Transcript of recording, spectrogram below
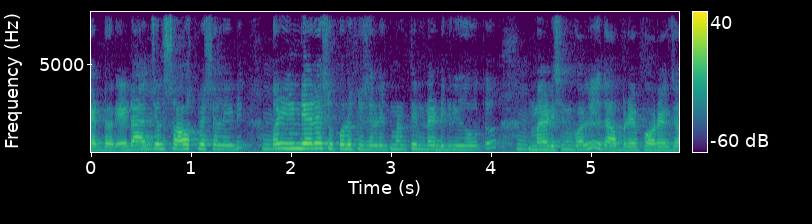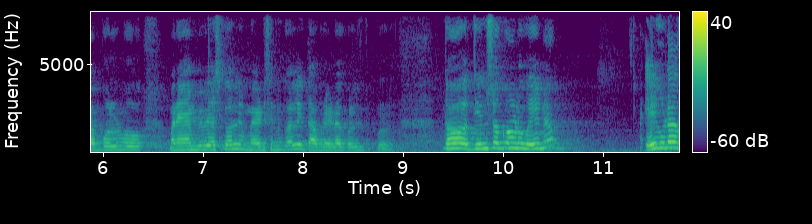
कैटेगरी यहाँ एक्चुअल सब स्पेशलिटी बट इंडिया रे सुपर स्पेशलिस्ट मैं तीन टाइम डिग्री हो तो मेडिसिन कली फर एक्जामपल मैं एम बस कली मेडिसीन कली तो जिनस कौन हुए ना युवा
